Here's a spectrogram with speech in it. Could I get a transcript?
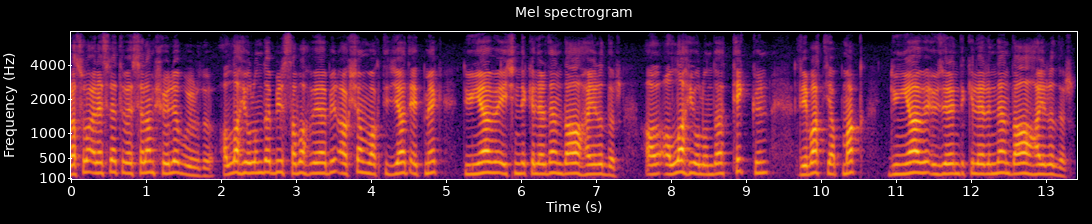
Resulullah Aleyhisselatü Vesselam şöyle buyurdu. Allah yolunda bir sabah veya bir akşam vakti cihat etmek dünya ve içindekilerden daha hayırlıdır. Allah yolunda tek gün ribat yapmak dünya ve üzerindekilerinden daha hayırlıdır.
